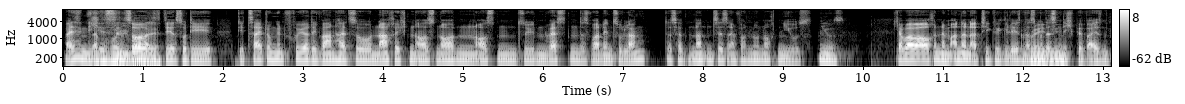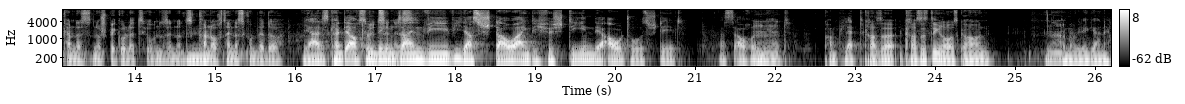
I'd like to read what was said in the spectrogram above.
Weiß ich nicht, es sind so, die, so die, die Zeitungen früher, die waren halt so Nachrichten aus Norden, Osten, Süden, Westen, das war denen zu lang. Deshalb nannten sie es einfach nur noch News. News. Ich habe aber auch in einem anderen Artikel gelesen, dass man das Crazy. nicht beweisen kann, dass es nur Spekulationen sind. Und es Mhm. kann auch sein, dass kompletter. Ja, das könnte auch so ein Blödsinn Ding ist. sein, wie, wie das Stau eigentlich für stehende Autos steht. Was auch irgendwie Mhm. halt komplett Krasser, krasses Ding rausgehauen. Ja. immer wieder gerne.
